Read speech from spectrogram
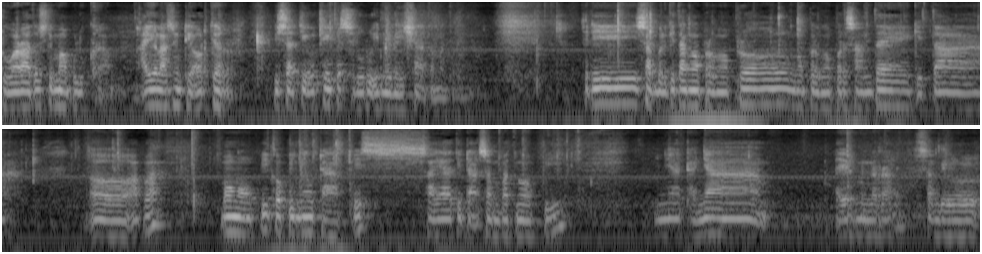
250 gram. Ayo langsung di order bisa COD ke seluruh Indonesia teman-teman. Jadi sambil kita ngobrol-ngobrol ngobrol-ngobrol santai kita e, apa mau ngopi kopinya udah habis. Saya tidak sempat ngopi. Ini adanya air mineral sambil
